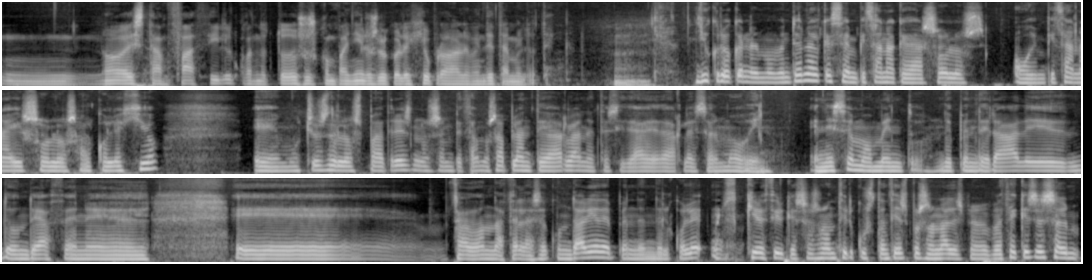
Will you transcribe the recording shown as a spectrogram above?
no es tan fácil cuando todos sus compañeros del colegio probablemente también lo tengan. Yo creo que en el momento en el que se empiezan a quedar solos o empiezan a ir solos al colegio, eh, muchos de los padres nos empezamos a plantear la necesidad de darles el móvil. En ese momento, dependerá de dónde hacen el... Eh, o sea, dónde hacen la secundaria, dependen del colegio. Quiero decir que esas son circunstancias personales, pero me parece que ese es, el,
